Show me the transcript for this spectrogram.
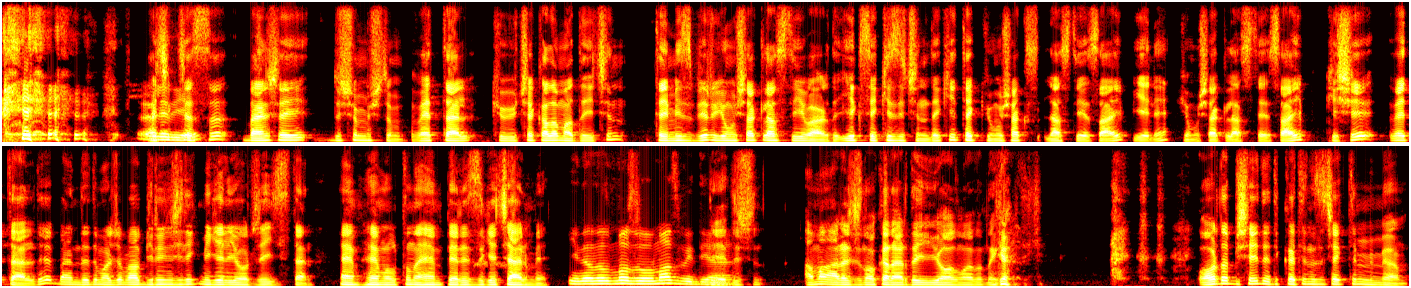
Öyle diyelim. Açıkçası ben şey düşünmüştüm. Vettel Q3'e kalamadığı için temiz bir yumuşak lastiği vardı. İlk 8 içindeki tek yumuşak lastiğe sahip yeni yumuşak lastiğe sahip kişi Vettel'di. Ben dedim acaba birincilik mi geliyor Reis'ten? Hem Hamilton'a hem Perez'i geçer mi İnanılmaz olmaz mıydı ya? diye düşün. Ama aracın o kadar da iyi olmadığını gördük. Orada bir şey de dikkatinizi çekti mi bilmiyorum.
